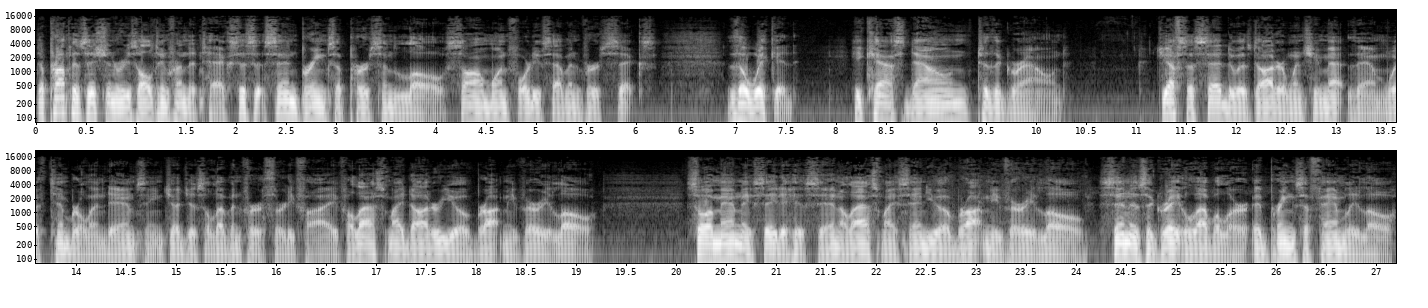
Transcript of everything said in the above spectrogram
The proposition resulting from the text is that sin brings a person low. Psalm 147 verse 6. The wicked he cast down to the ground. Jephthah said to his daughter when she met them with timbrel dancing, Judges 11 verse 35, Alas, my daughter, you have brought me very low. So a man may say to his sin, Alas, my sin, you have brought me very low. Sin is a great leveler. It brings a family low.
